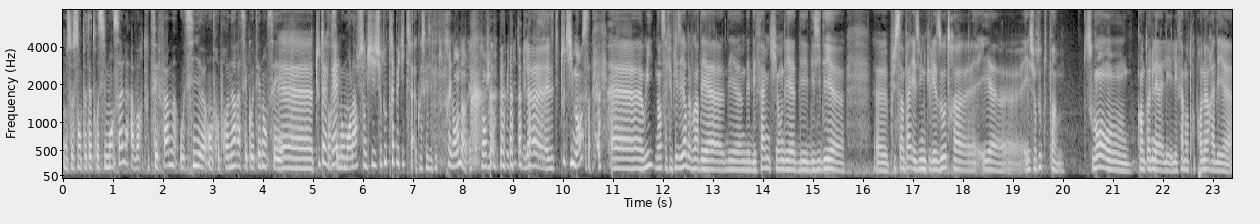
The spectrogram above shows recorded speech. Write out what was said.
on se sent peut-être aussi moins seul, avoir toutes ces femmes aussi euh, entrepreneurs à ses côtés dans ces, euh, tout à fait. ces moments-là Je me suis surtout très petite, parce qu'elles étaient toutes très grandes, et pourtant je suis pas petite, mais là, elles étaient toutes immenses. Euh, oui, non, ça fait plaisir de voir des, des, des, femmes qui ont des, des idées plus sympas les unes que les autres, et, et surtout, enfin, souvent on cantonne les, femmes entrepreneurs à des, euh,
